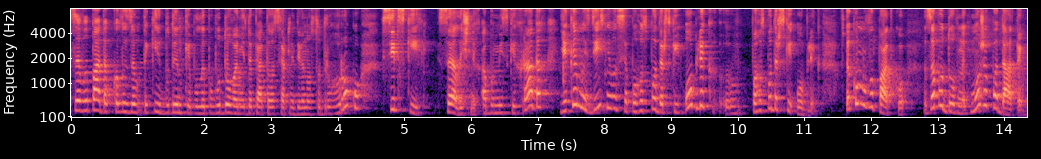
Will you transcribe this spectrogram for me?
Це випадок, коли такі будинки були побудовані до 5 серпня 92 року в сільських, селищних або міських радах, якими здійснювався погосподарський облік, е, погосподарський облік. В такому випадку забудовник може подати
